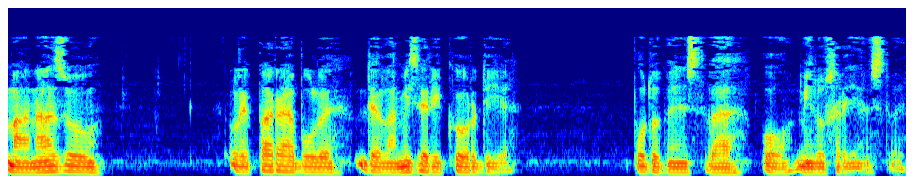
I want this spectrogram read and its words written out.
Má názov Le parabole della misericordia, podobenstva o milosrdenstve.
